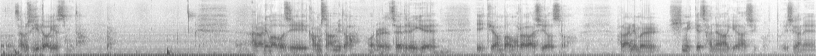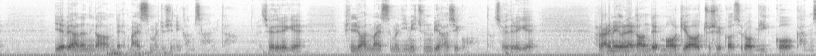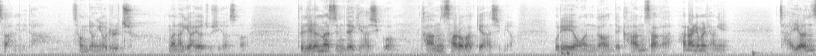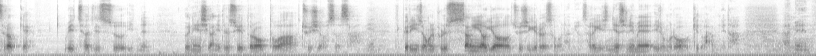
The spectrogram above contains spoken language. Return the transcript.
어, 잠시 기도하겠습니다. 하나님 아버지 감사합니다. 오늘 저희들에게 이 귀한 밤 허락하시어서 하나님을 힘있게 찬양하게 하시고 또 이 시간에 예배하는 가운데 말씀을 주시니 감사합니다. 저희들에게 필요한 말씀을 이미 준비하시고 또 저희들에게 하나님의 은혜 가운데 먹여 주실 것으로 믿고 감사합니다. 성령이 우리를 충만하게 하여 주시어서 들리는 말씀 되게 하시고 감사로 받게 하시며 우리의 영혼 가운데 감사가 하나님을 향해 자연스럽게 외쳐질 수 있는 은혜의 시간이 될 수 있도록 도와주시옵소서. 특별히 이 종을 불쌍히 여겨 주시기를 소원하며 살아계신 예수님의 이름으로 기도합니다. 아멘.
